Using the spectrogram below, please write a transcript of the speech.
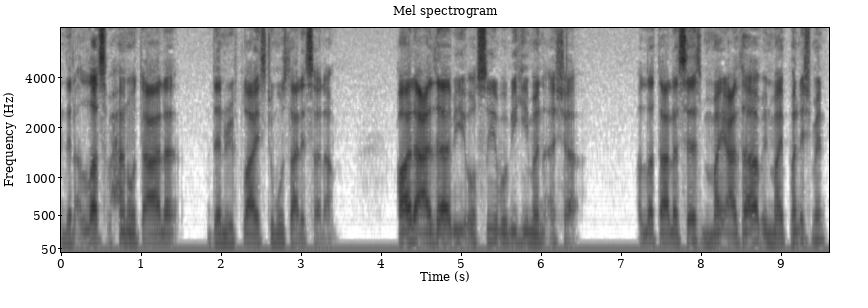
And then Allah subhanahu wa ta'ala then replies to Musa alayhi salam, قال عذابي أصيب به من أشاء Allah Ta'ala says, My adhab in my punishment,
